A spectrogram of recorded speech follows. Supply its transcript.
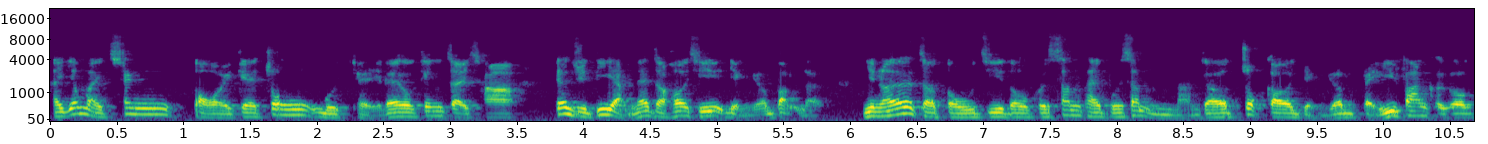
係因為清代嘅中末期咧個經濟差，跟住啲人咧就開始營養不良，然後咧就導致到佢身體本身唔能夠有足夠嘅營養俾翻佢個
